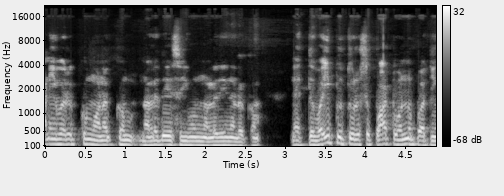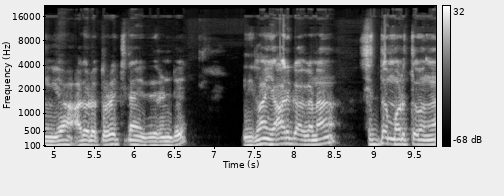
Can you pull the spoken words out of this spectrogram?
அனைவருக்கும் வணக்கம். நல்லதே செய்வோம் நல்லதே நடக்கும். நேற்று வைப்பு துருசு பாட்டு ஒன்று பார்த்தீங்க இல்லையா அதோட தொடர்ச்சி தான் இது ரெண்டு. இதெல்லாம் யாருக்காகனா? சித்த மருத்துவங்க.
